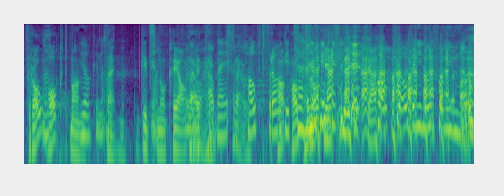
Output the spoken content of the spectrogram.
Frau Ja. Hauptmann, Ja, genau. sagt man. Da gibt es Ja. noch keine andere. Frau Hauptfrau. Hauptfrau Ha- gibt es nicht, gell? Hauptfrau bin ich nur von meinem Mann.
